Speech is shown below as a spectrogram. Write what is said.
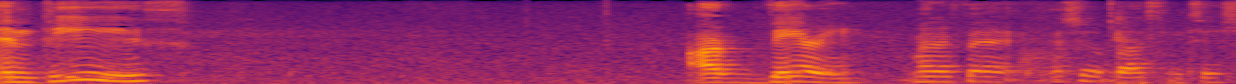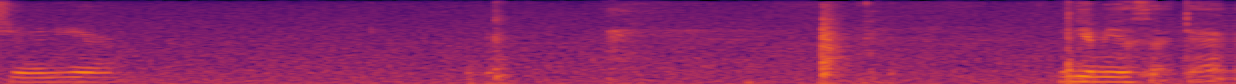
And these are very, matter of fact, I should have brought some tissue in here. Give me a second.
